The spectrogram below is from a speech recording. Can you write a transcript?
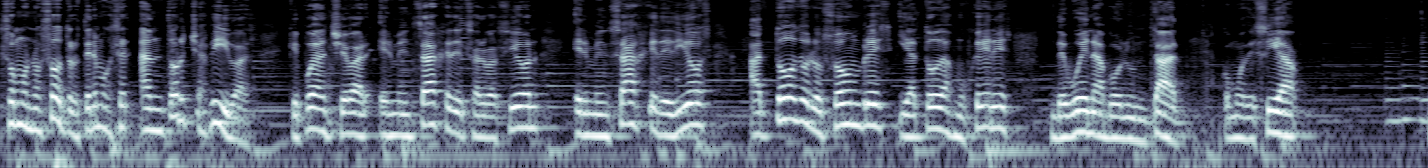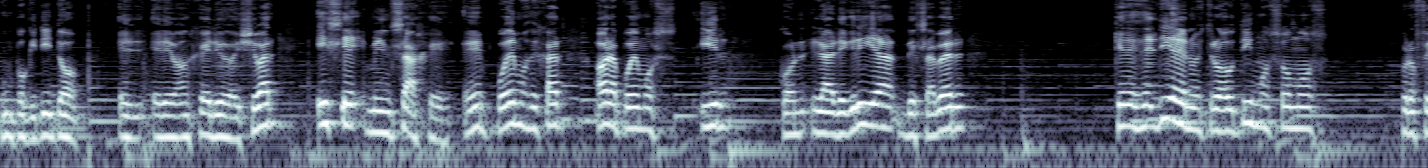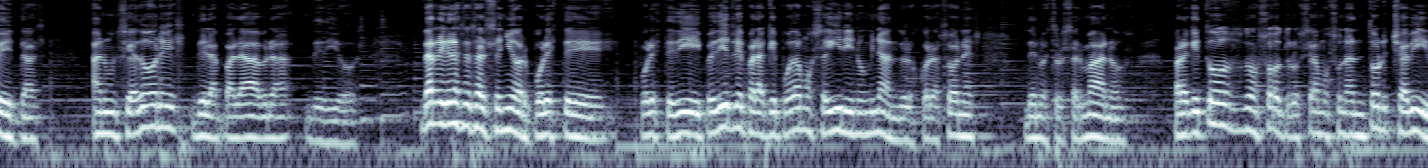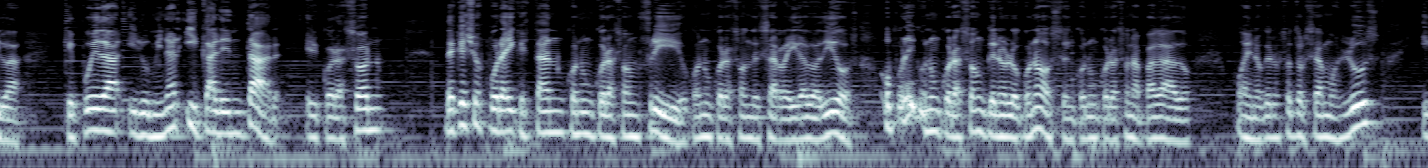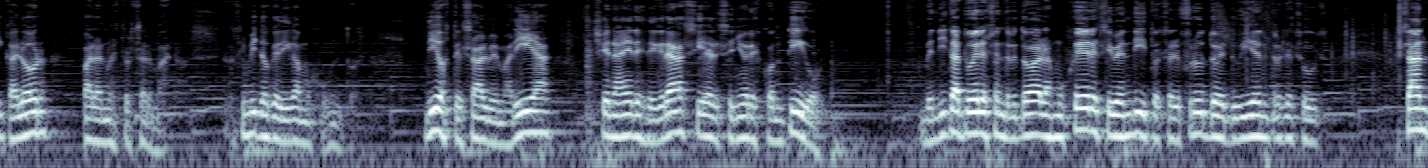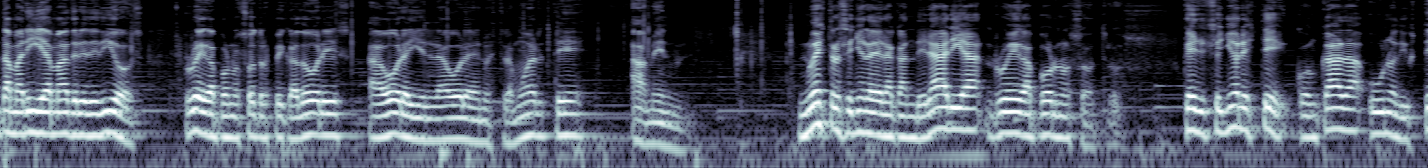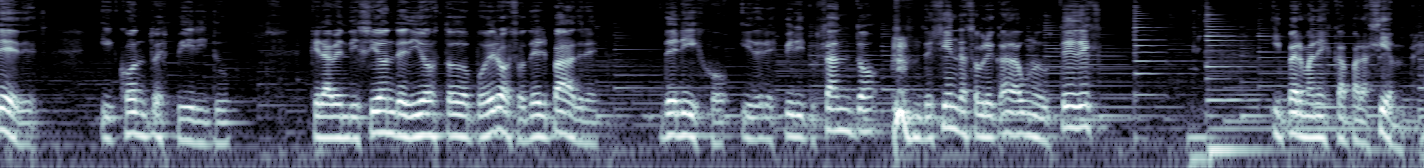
somos nosotros, tenemos que ser antorchas vivas que puedan llevar el mensaje de salvación, el mensaje de Dios a todos los hombres y a todas mujeres de buena voluntad, como decía un poquitito el, Evangelio de hoy. Llevar ese mensaje. ¿eh? Podemos dejar, ahora podemos ir con la alegría de saber que desde el día de nuestro bautismo somos profetas, anunciadores de la palabra de Dios. Darle gracias al Señor por este, por este día y pedirle para que podamos seguir iluminando los corazones de nuestros hermanos, para que todos nosotros seamos una antorcha viva que pueda iluminar y calentar el corazón de aquellos por ahí que están con un corazón frío, con un corazón desarraigado a Dios, o por ahí con un corazón que no lo conocen, con un corazón apagado. Bueno, que nosotros seamos luz y calor para nuestros hermanos. Los invito a que digamos juntos, Dios te salve María, llena eres de gracia, el Señor es contigo. Bendita tú eres entre todas las mujeres y bendito es el fruto de tu vientre Jesús. Santa María, Madre de Dios, ruega por nosotros pecadores, ahora y en la hora de nuestra muerte. Amén. Nuestra Señora de la Candelaria ruega por nosotros. Que el Señor esté con cada uno de ustedes y con tu espíritu. Que la bendición de Dios Todopoderoso, del Padre, del Hijo y del Espíritu Santo descienda sobre cada uno de ustedes y permanezca para siempre.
